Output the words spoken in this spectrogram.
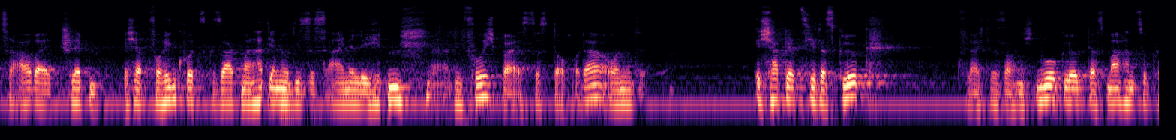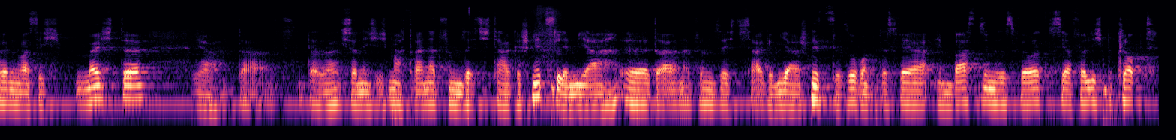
zur Arbeit schleppen. Ich habe vorhin kurz gesagt, man hat ja nur dieses eine Leben. Wie furchtbar ist das doch, oder? Und ich habe jetzt hier das Glück, vielleicht ist es auch nicht nur Glück, das machen zu können, was ich möchte. Ja, da, da sage ich dann nicht, ich mache 365 Tage Schnitzel im Jahr, äh, 365 Tage im Jahr Schnitzel, so rum. Das wäre im wahrsten Sinne des Wortes ja völlig bekloppt.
